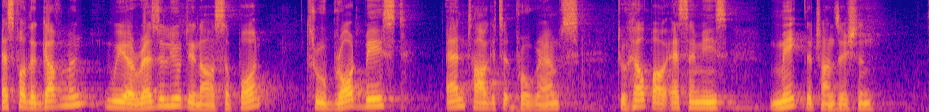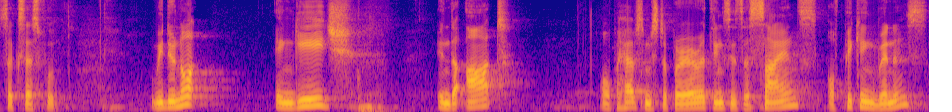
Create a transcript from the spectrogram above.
As for the government, we are resolute in our support through broad-based and targeted programs to help our SMEs make the transition successful. We do not engage in the art, or perhaps Mr. Perera thinks it's a science of picking winners,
